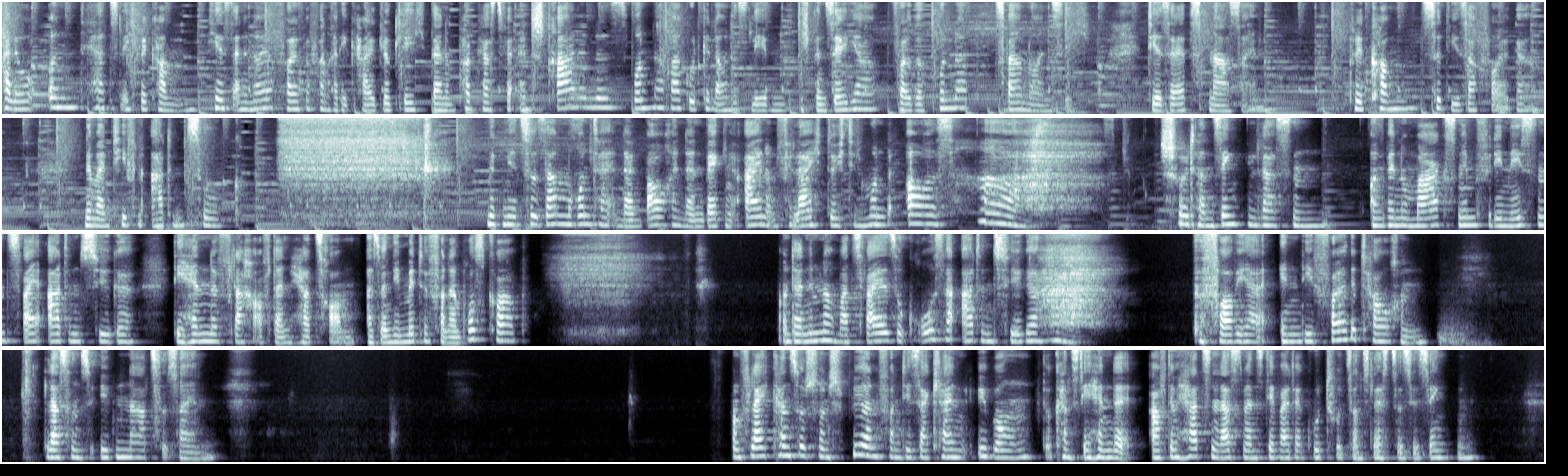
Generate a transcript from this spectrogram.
Hallo und herzlich willkommen. Hier ist eine neue Folge von Radikal Glücklich, deinem Podcast für ein strahlendes, wunderbar gut gelauntes Leben. Ich bin Silja, Folge 192. Dir selbst nah sein. Willkommen zu dieser Folge. Nimm einen tiefen Atemzug. Mit mir zusammen runter in deinen Bauch, in dein Becken ein und vielleicht durch den Mund aus. Ah. Schultern sinken lassen und wenn du magst, nimm für die nächsten zwei Atemzüge die Hände flach auf deinen Herzraum, also in die Mitte von deinem Brustkorb. Und dann nimm noch mal zwei so große Atemzüge, bevor wir in die Folge tauchen. Lass uns üben, nah zu sein. Und vielleicht kannst du schon spüren von dieser kleinen Übung, du kannst die Hände auf dem Herzen lassen, wenn es dir weiter gut tut, sonst lässt du sie sinken.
